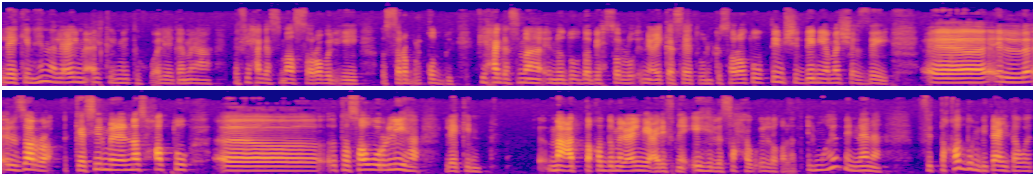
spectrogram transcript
لكن هنا العلم قال كلمته وقال يا جماعة ده في حاجة اسمها السراب الإيه؟ السراب القطبي. في حاجة اسمها إن الضوء ده بيحصل له انعكاسات وانكسارات وبتمشي الدنيا ماشية إزاي. آه ال- الذرة كثير من الناس حطوا آه تصور ليها لكن مع التقدم العلمي عرفنا إيه اللي صح وإيه اللي غلط. المهم إن أنا في التقدم بتاعي دوت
